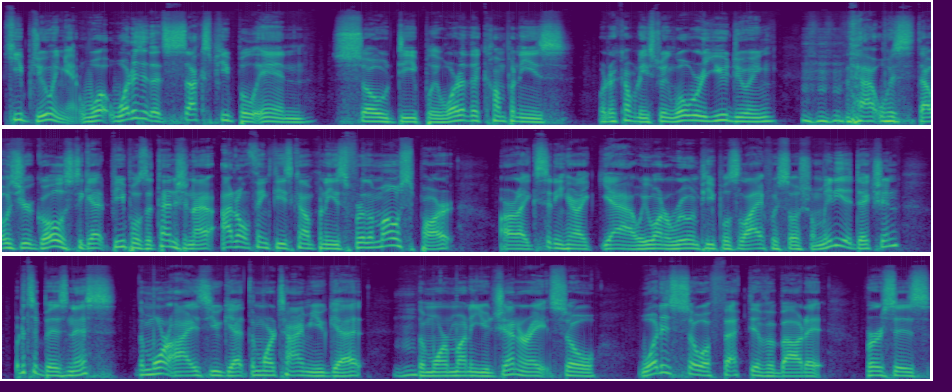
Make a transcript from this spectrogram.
keep doing it? What what is it that sucks people in so deeply? What are the companies what are companies doing? What were you doing? that was that was your goal is to get people's attention. I, I don't think these companies, for the most part, are like sitting here like, yeah, we want to ruin people's life with social media addiction, but it's a business. The more eyes you get, the more time you get, mm-hmm. the more money you generate. So what is so effective about it versus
